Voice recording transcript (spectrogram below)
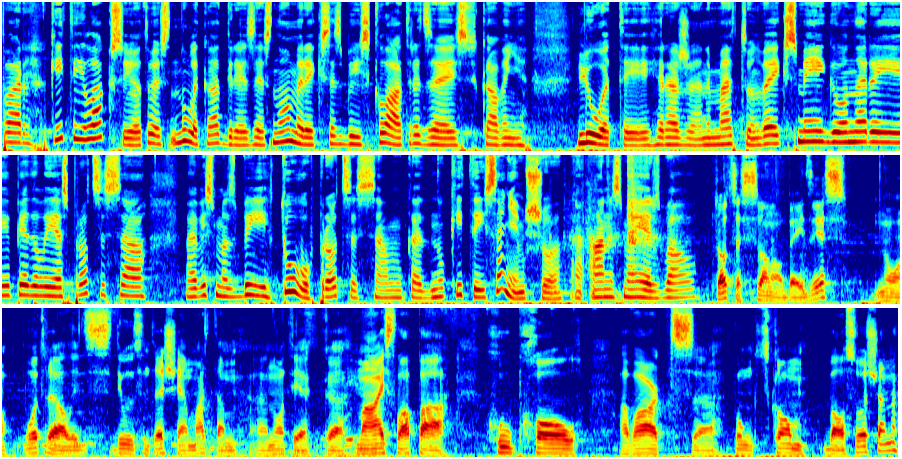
par Kitiju Laksu, jo tu esi nu, atgriezies no Amerikas. Es biju klāt redzējis, kā viņa ļoti ražēni met un veiksmīgi, un arī piedalījies procesā, vai vismaz bija tuvu procesam, kad nu, Kitija saņem šo Annas Meijeras balvu. Process vēl nav beidzies. No 2. līdz 23. martam notiek mājaslapā hoophallawards.com balsošana.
